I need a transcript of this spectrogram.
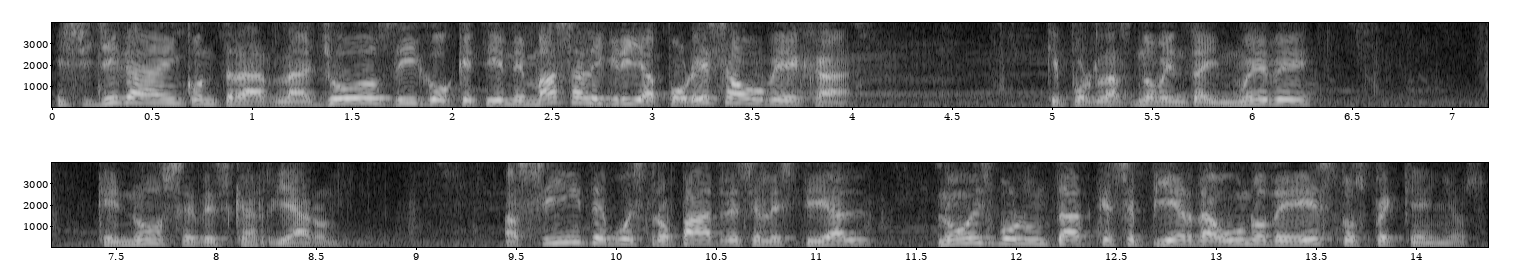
Y si llega a encontrarla, yo os digo que tiene más alegría por esa oveja que por las 99 que no se descarriaron. Así de vuestro Padre Celestial no es voluntad que se pierda uno de estos pequeños.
